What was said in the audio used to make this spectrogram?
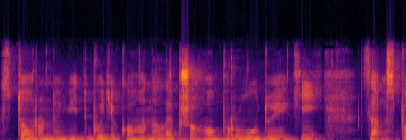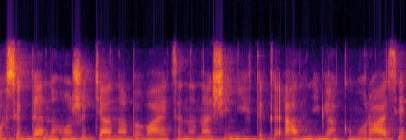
сторони від будь-якого налипшого бруду, який з повсякденного життя набивається на наші нігтики, але ні в якому разі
